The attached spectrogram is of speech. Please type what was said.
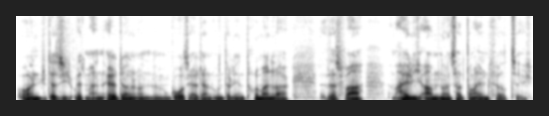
Und dass ich mit meinen Eltern und Großeltern unter den Trümmern lag, das war Heiligabend 1943.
